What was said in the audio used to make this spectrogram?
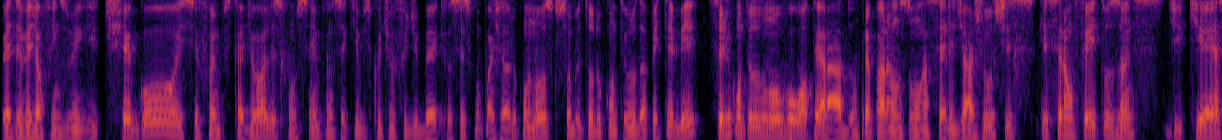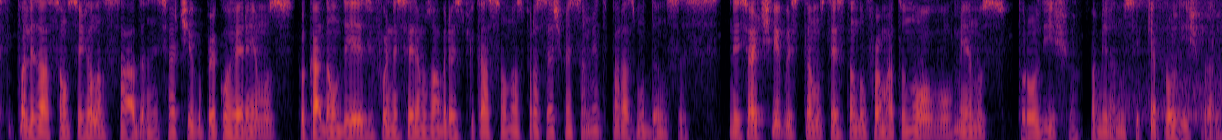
PTB de Alfinswing chegou e se foi um piscar de olhos, como sempre. Nossa equipe discutiu o feedback que vocês compartilharam conosco sobre todo o conteúdo da PTB, seja conteúdo novo ou alterado. Preparamos uma série de ajustes que serão feitos antes de que esta atualização seja lançada. Nesse artigo, percorreremos por cada um deles e forneceremos uma breve explicação do nosso processo de pensamento para as mudanças. Nesse artigo estamos testando um formato novo, menos prolixo. Família, não sei o que é prolixo, velho.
